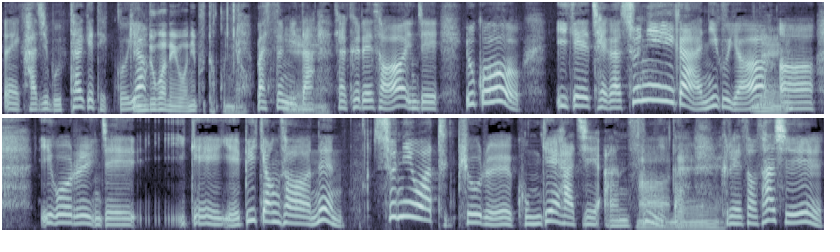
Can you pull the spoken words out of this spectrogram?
네, 가지 못하게 됐고요. 김두관 의원이 많이 붙었군요. 맞습니다. 예. 자, 그래서 이제 요거 이게 제가 순위가 아니고요. 네. 어, 이거를 이제 이게 예비 경선은 순위와 득표를 공개하지 않습니다. 아, 네. 그래서 사실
